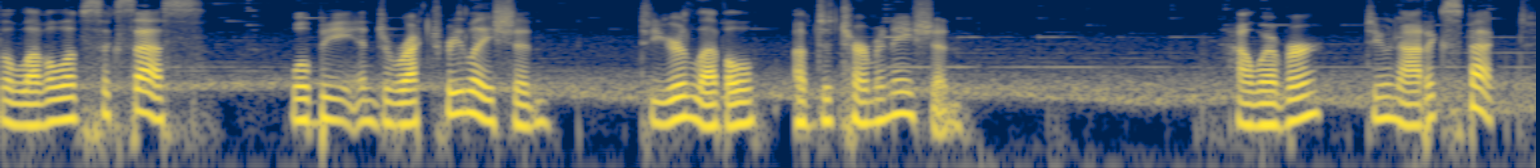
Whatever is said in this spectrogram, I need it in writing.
The level of success will be in direct relation to your level of determination. However, do not expect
